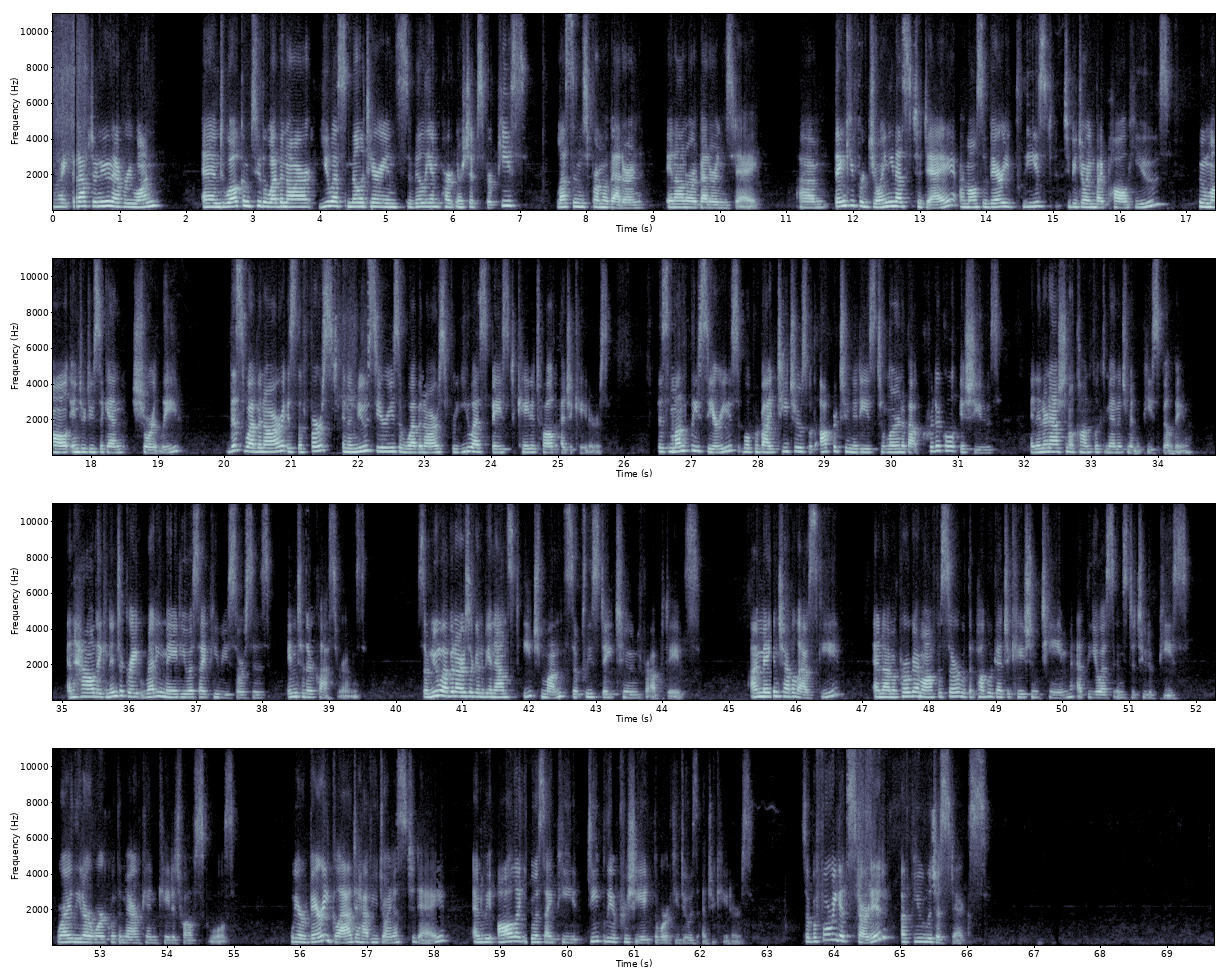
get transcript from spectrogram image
All right, good afternoon, everyone, and welcome to the webinar, U.S. Military and Civilian Partnerships for Peace, Lessons from a Veteran, in honor of Veterans Day. Um, thank you for joining us today. I'm also very pleased to be joined by Paul Hughes, whom I'll introduce again shortly. This webinar is the first in a new series of webinars for US-based K-12 educators. This monthly series will provide teachers with opportunities to learn about critical issues in international conflict management and peace building, and how they can integrate ready-made USIP resources into their classrooms. So new webinars are going to be announced each month, so please stay tuned for updates. I'm Megan Chabalowski, and I'm a program officer with the public education team at the U.S. Institute of Peace, where I lead our work with American K-12 schools. We are very glad to have you join us today, and we all at USIP deeply appreciate the work you do as educators. So before we get started, a few logistics.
